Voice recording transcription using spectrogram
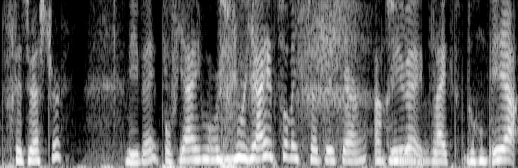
Frits Wester? Wie weet. Of jij, misschien word jij het zonnetje gezet dit jaar? Aangezien Wie je weet. lijkt op de hond. Ja.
